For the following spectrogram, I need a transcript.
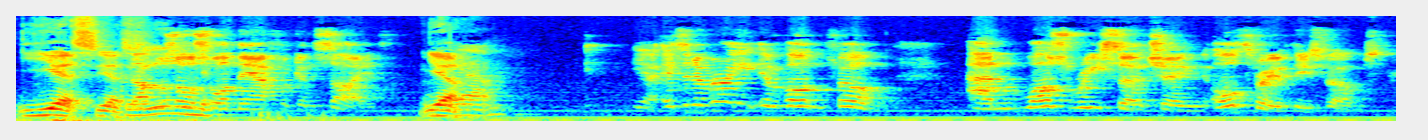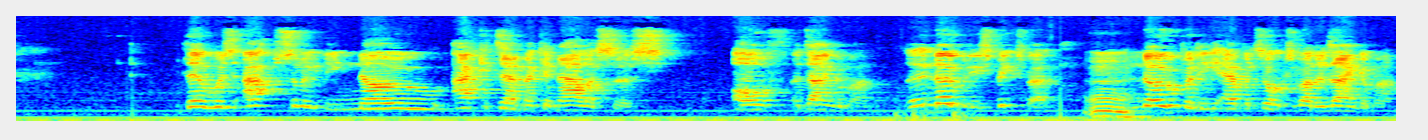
yes, yes, that was also on the African side. yeah, yeah Yeah, it's a very important film, and whilst researching all three of these films, there was absolutely no academic analysis of Adanggaman. Nobody speaks about it. Mm. Nobody ever talks about Adanggaman.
